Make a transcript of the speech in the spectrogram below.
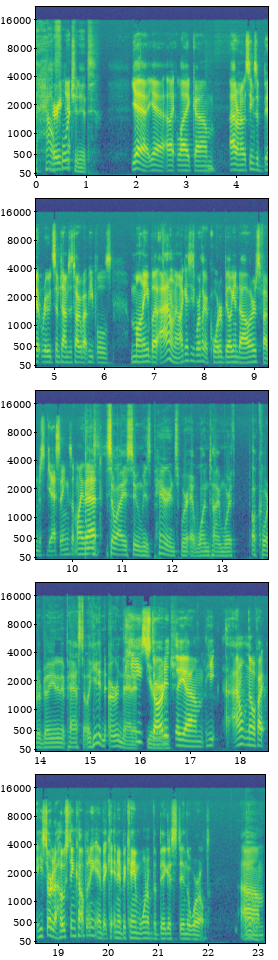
How Very- fortunate. Yeah, yeah. Like, like um, I don't know. It seems a bit rude sometimes to talk about people's money, but I don't know. I guess he's worth like a quarter billion dollars if I'm just guessing, something like that. So I assume his parents were at one time worth a quarter billion and it passed like he didn't earn that He started the um, he. I don't know if I. He started a hosting company and beca- and it became one of the biggest in the world. Um,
